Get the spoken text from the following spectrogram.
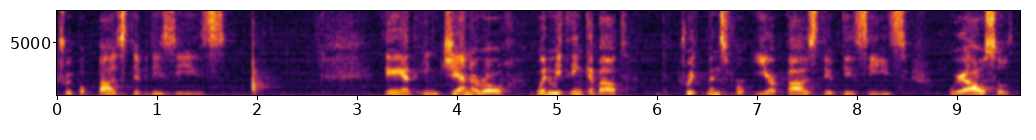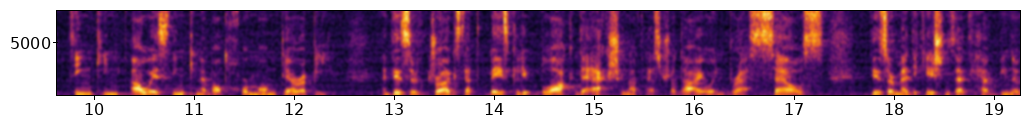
triple-positive disease. And in general, when we think about the treatments for ER-positive disease, we're also thinking, always thinking about hormone therapy. And these are drugs that basically block the action of estradiol in breast cells. These are medications that have been uh,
